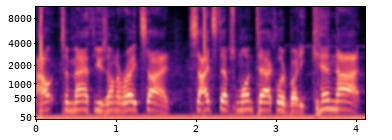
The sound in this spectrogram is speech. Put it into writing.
out to Matthews on the right side. Sidesteps one tackler, but he cannot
